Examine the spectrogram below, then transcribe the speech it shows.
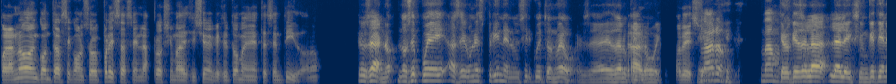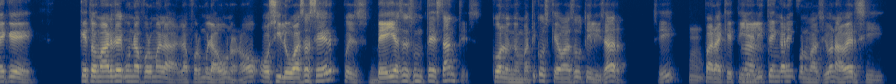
para no encontrarse con sorpresas en las próximas decisiones que se tomen en este sentido, ¿no? O sea, no, no se puede hacer un sprint en un circuito nuevo, es, es a lo que yo Claro, voy. por eso. Claro, vamos. Creo que esa es la, la lección que tiene que, que tomar de alguna forma la, la Fórmula 1, ¿no? O si lo vas a hacer, pues ve y haces un test antes con los neumáticos que vas a utilizar, ¿sí? Mm. Para que Pirelli Claro. tenga la información, a ver si,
